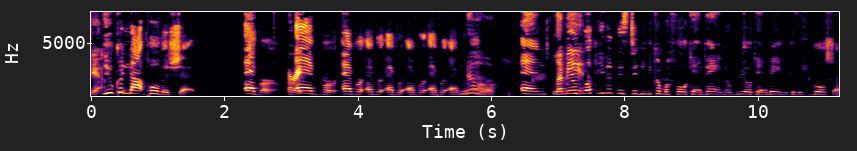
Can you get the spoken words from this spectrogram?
Yeah. You could not pull this shit. Ever. All right. Ever, ever, ever, ever, ever, ever, ever. No. ever. And Let you're me. lucky that this didn't become a full campaign, a real campaign, because it's bullshit.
